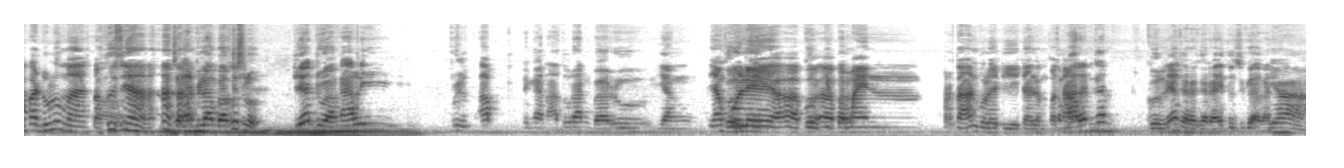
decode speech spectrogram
apa dulu mas? Bagusnya. Jangan bilang bagus loh. Dia dua kali build up dengan aturan baru yang yang boleh eh, eh, keeper. pemain bertahan boleh di dalam kotak. Kemarin kan golnya gara-gara itu juga kan? Ya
